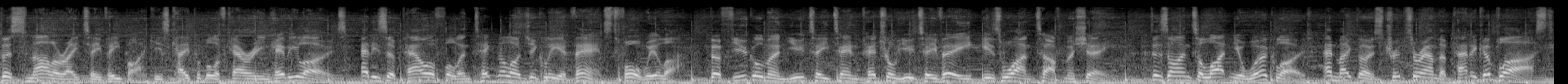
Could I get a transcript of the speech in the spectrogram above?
The Snarler ATV bike is capable of carrying heavy loads and is a powerful and technologically advanced four wheeler. The Fugleman UT10 petrol UTV is one tough machine, designed to lighten your workload and make those trips around the paddock a blast.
